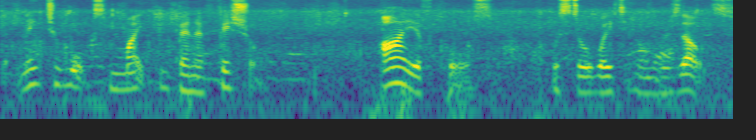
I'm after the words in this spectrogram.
that nature walks might be beneficial. I, of course, was still waiting on the results.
